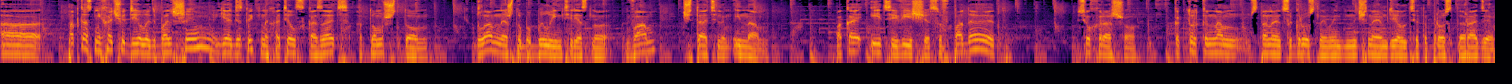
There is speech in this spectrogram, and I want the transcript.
А, подкаст не хочу делать большим. Я действительно хотел сказать о том, что главное, чтобы было интересно вам, читателям и нам. Пока эти вещи совпадают, все хорошо. Как только нам становится грустно, и мы начинаем делать это просто ради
